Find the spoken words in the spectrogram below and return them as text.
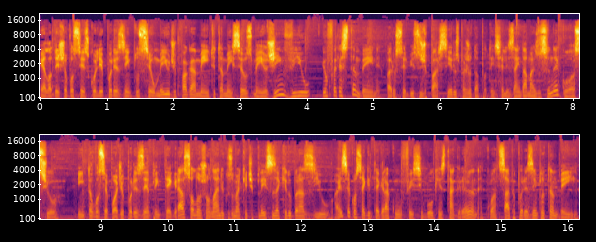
Ela deixa você escolher, por exemplo, seu meio de pagamento e também seus meios de envio e oferece também né, vários serviços de parceiros para ajudar a potencializar ainda mais o seu negócio. Então você pode, por exemplo, integrar sua loja online com os marketplaces aqui do Brasil. Aí você consegue integrar com o Facebook, Instagram, né? com o WhatsApp, por exemplo, também.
